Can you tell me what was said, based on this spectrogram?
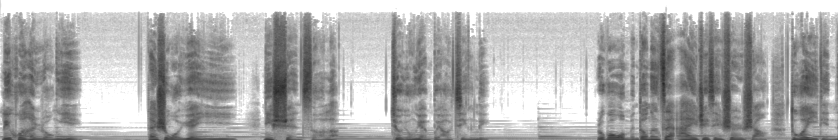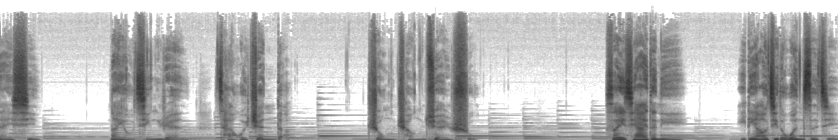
离婚很容易，但是我愿意你选择了，就永远不要经历。如果我们都能在爱这件事儿上多一点耐心，那有情人才会真的终成眷属。所以，亲爱的你，一定要记得问自己。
